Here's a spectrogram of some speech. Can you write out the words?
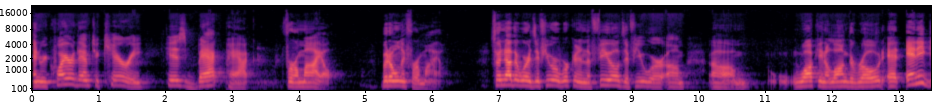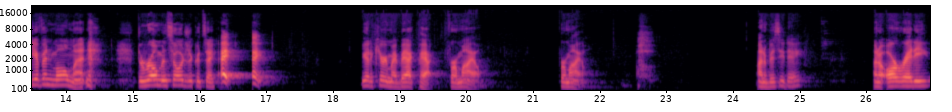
and require them to carry his backpack for a mile, but only for a mile. So, in other words, if you were working in the fields, if you were um, um, walking along the road, at any given moment, the Roman soldier could say, Hey, hey, you got to carry my backpack for a mile. For a mile. Oh. On a busy day? On an already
